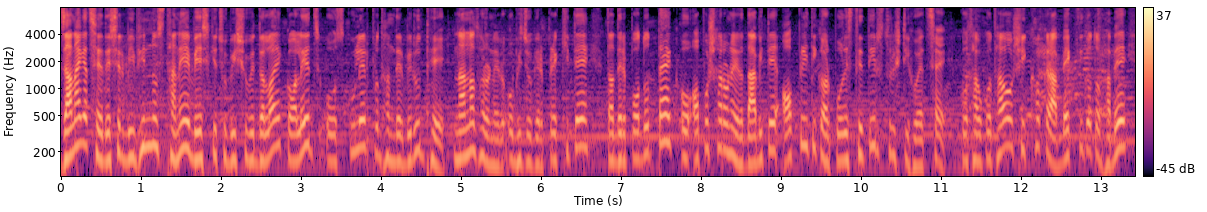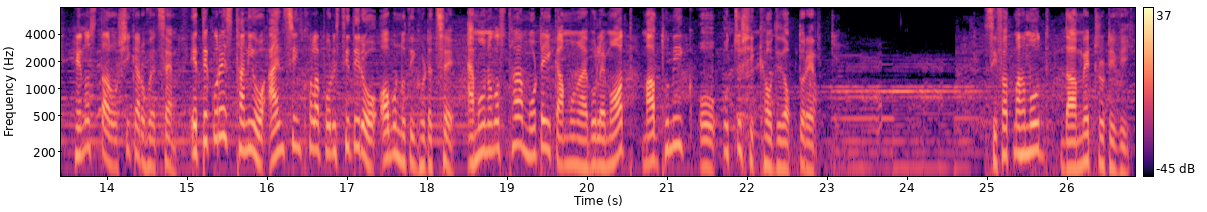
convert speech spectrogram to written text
জানা গেছে, দেশের বিভিন্ন স্থানে বেশ কিছু বিশ্ববিদ্যালয়, কলেজ ও স্কুলের প্রধানদের বিরুদ্ধে নানা ধরনের অভিযোগের প্রেক্ষিতে তাদের পদত্যাগ ও অপসারণের দাবিতে অপ্রীতিকর পরিস্থিতির সৃষ্টি হয়েছে। কোথাও কোথাও শিক্ষকরা ব্যক্তিগতভাবে হেনস্থারও শিকার হয়েছেন। এতে করে স্থানীয় আইন শৃঙ্খলা পরিস্থিতিরও অবনতি ঘটেছে। এমন অবস্থা মোটেই কাম্য নয় বলে মত মাধ্যমিক ও উচ্চশিক্ষা অধিদপ্তরের। Sifat Mahmud, the Metro TV.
